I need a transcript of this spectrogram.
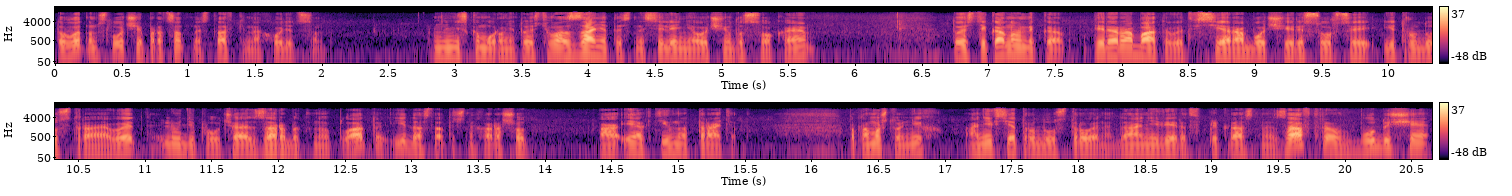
то в этом случае процентные ставки находятся на низком уровне. То есть, у вас занятость населения очень высокая, то есть экономика перерабатывает все рабочие ресурсы и трудоустраивает, люди получают заработную плату и достаточно хорошо а, и активно тратят, потому что у них они все трудоустроены, да, они верят в прекрасное завтра, в будущее,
